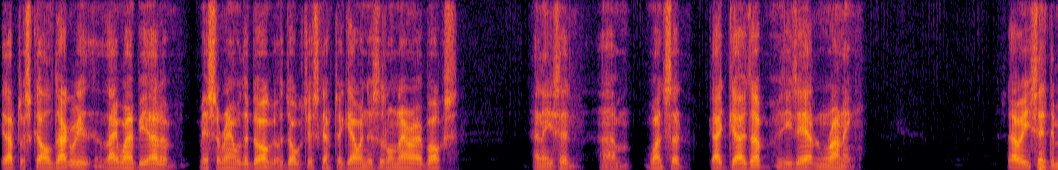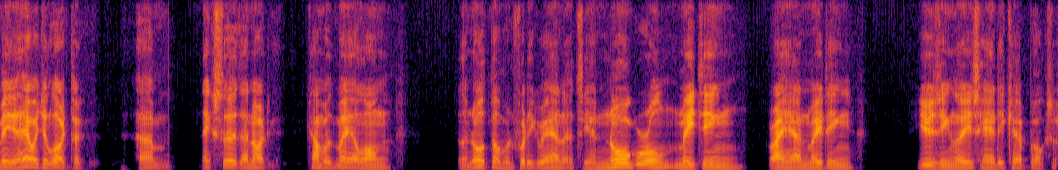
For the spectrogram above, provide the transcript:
get up to skullduggery, they won't be able to mess around with the dog. The dog's just going to have to go in this little narrow box. And he said, um, once that gate goes up, he's out and running. So he said to me, How would you like to, um, next Thursday night, come with me along to the North Melbourne footy ground? It's the inaugural meeting, greyhound meeting, using these handicap boxes.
